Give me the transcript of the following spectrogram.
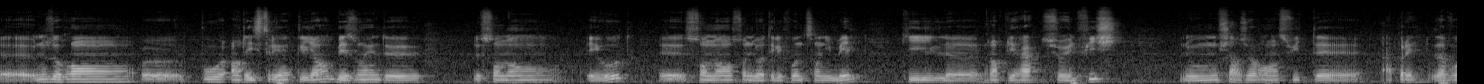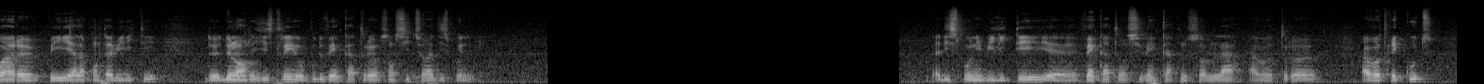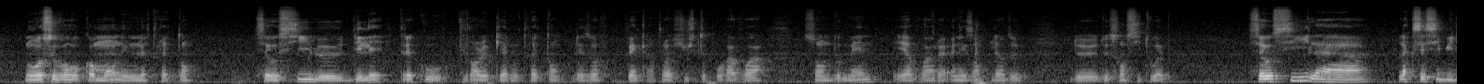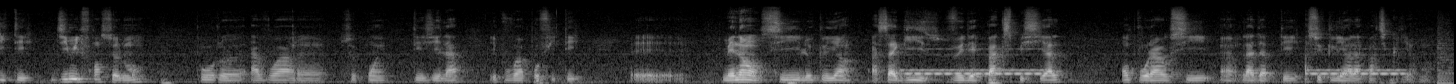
Euh, nous aurons, euh, pour enregistrer un client, besoin de, de son nom et autres, euh, son nom, son numéro de téléphone, son email, qu'il remplira sur une fiche. Nous nous chargerons ensuite, après avoir payé à la comptabilité, de, l'enregistrer. Au bout de 24 heures, son site sera disponible. la disponibilité 24 heures sur 24, nous sommes là à votre, à votre écoute. Nous recevons vos commandes et nous les traitons. C'est aussi le délai très court durant lequel nous traitons les offres. 24 heures juste pour avoir son domaine et avoir un exemplaire de, son site web. C'est aussi l'accessibilité. 10 000 francs seulement pour euh, avoir euh, ce point TG là et pouvoir profiter. Maintenant, si le client, à sa guise, veut des packs spéciales, on pourra aussi euh, l'adapter à ce client-là particulièrement.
